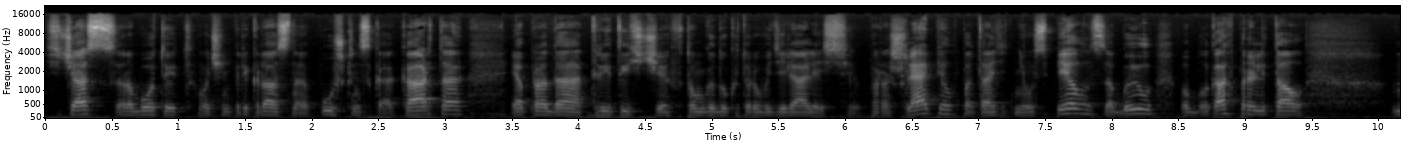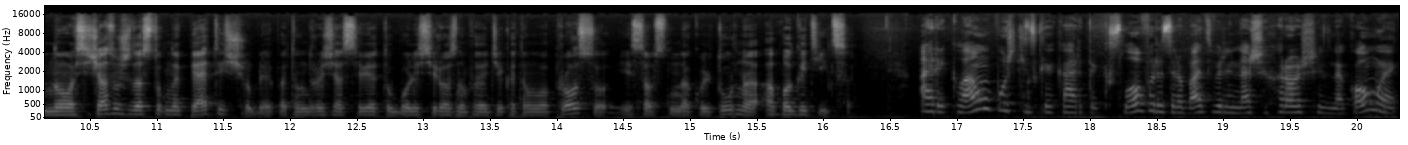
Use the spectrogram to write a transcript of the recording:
Сейчас работает очень прекрасная пушкинская карта. Я, правда, 3000 в том году, которые выделялись, прошляпил, потратить не успел, забыл, в облаках пролетал. Но сейчас уже доступно 5000 рублей, поэтому, друзья, советую более серьезно подойти к этому вопросу и, собственно, культурно обогатиться. А рекламу пушкинской карты, к слову, разрабатывали наши хорошие знакомые.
